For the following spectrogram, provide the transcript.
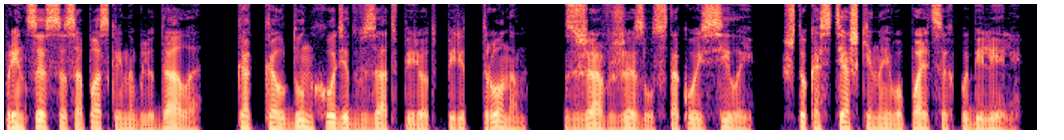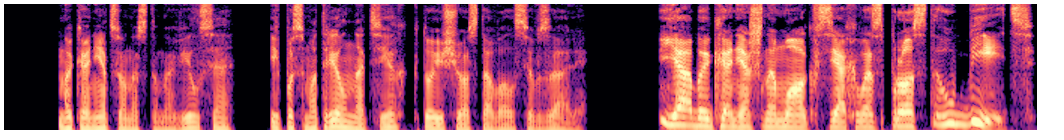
Принцесса с опаской наблюдала, как колдун ходит взад вперед перед троном, сжав жезл с такой силой, что костяшки на его пальцах побелели. Наконец он остановился и посмотрел на тех, кто еще оставался в зале. «Я бы, конечно, мог всех вас просто убить»,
